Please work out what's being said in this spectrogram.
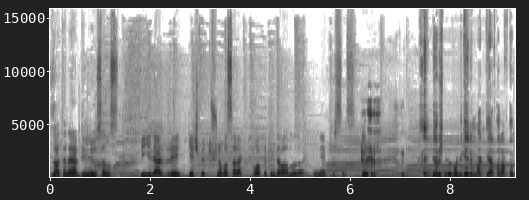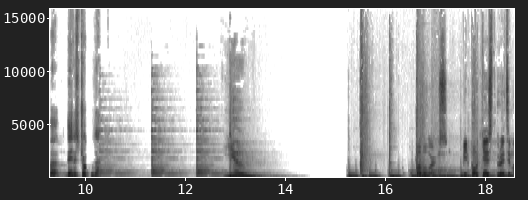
Zaten eğer dinliyorsanız bir ileri geçme tuşuna basarak muhabbetin devamını da dinleyebilirsiniz. Görüşürüz. Görüşürüz. Hadi gelin bak diğer tarafta da deniz çok güzel. You. Bubbleworks bir podcast üretimi.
